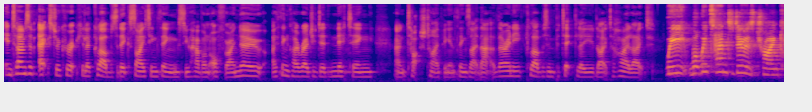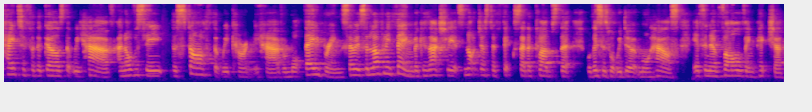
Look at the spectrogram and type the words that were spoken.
in terms of extracurricular clubs and exciting things you have on offer, I know I think I read you did knitting and touch typing and things like that. Are there any clubs in particular you'd like to highlight? We what we tend to do is try and cater for the girls that we have, and obviously the staff that we currently have and what they bring. So it's a lovely thing because actually it's not just a fixed set of clubs that well this is what we do at More House. It's an evolving picture.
